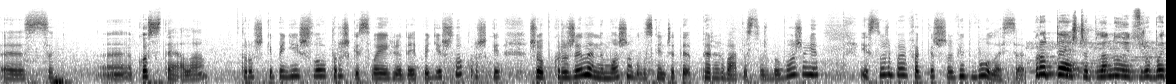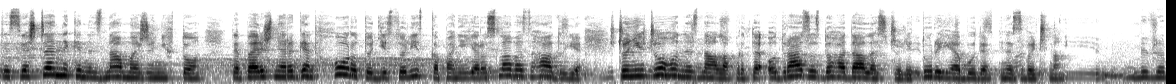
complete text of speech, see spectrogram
е, з костела. Трошки підійшло, трошки своїх людей підійшло, трошки що обкружили, не можна було скінчити перервати служби Божої, і служба фактично відбулася. Про те, що планують зробити священники, не знав майже ніхто. Теперішня регент хору, тоді солістка пані Ярослава, згадує, що нічого не знала, проте одразу здогадалась, що літургія буде незвична. Ми вже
